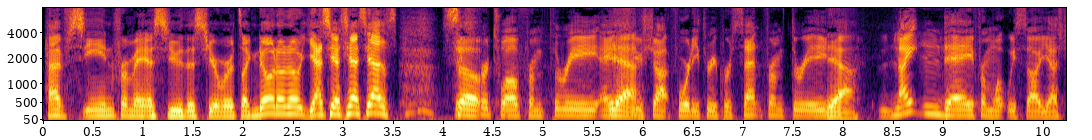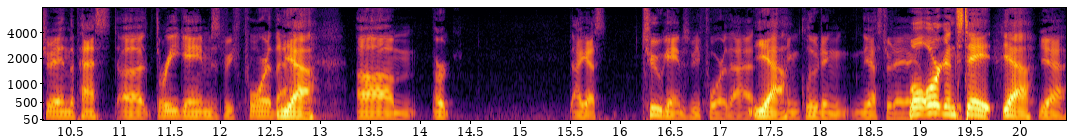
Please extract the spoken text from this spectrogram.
have seen from ASU this year, where it's like, no, no, no, yes, yes, yes, yes. Six So, for 12 from three. ASU Yeah. shot 43% from three. yeah, Night and day from what we saw yesterday in the past uh, three games before that. yeah, Um, or I guess two games before that. Yeah. Including yesterday. well, Oregon. State, yeah, Yeah.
